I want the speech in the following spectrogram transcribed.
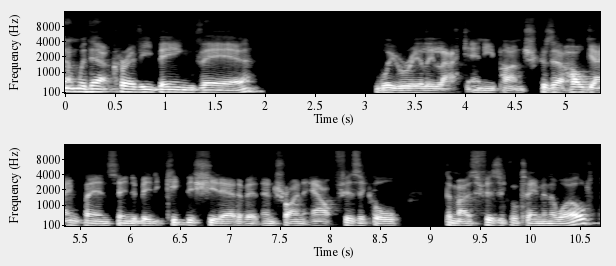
And without Kerevi being there, we really lack any punch because our whole game plan seemed to be to kick the shit out of it and try and out physical the most physical team in the world.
